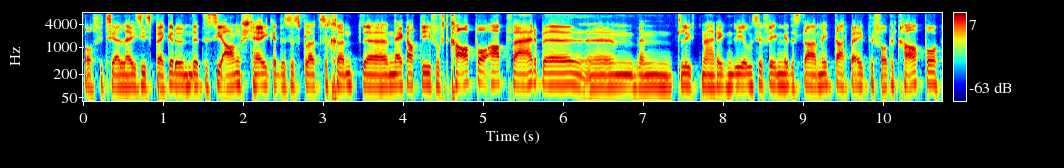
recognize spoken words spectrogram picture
offiziell haben sie es begründet, dass sie Angst haben, dass es plötzlich könnte, äh, negativ auf die Kapo abfärben äh, wenn die Leute dann irgendwie herausfinden, dass da ein Mitarbeiter von der Kapo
